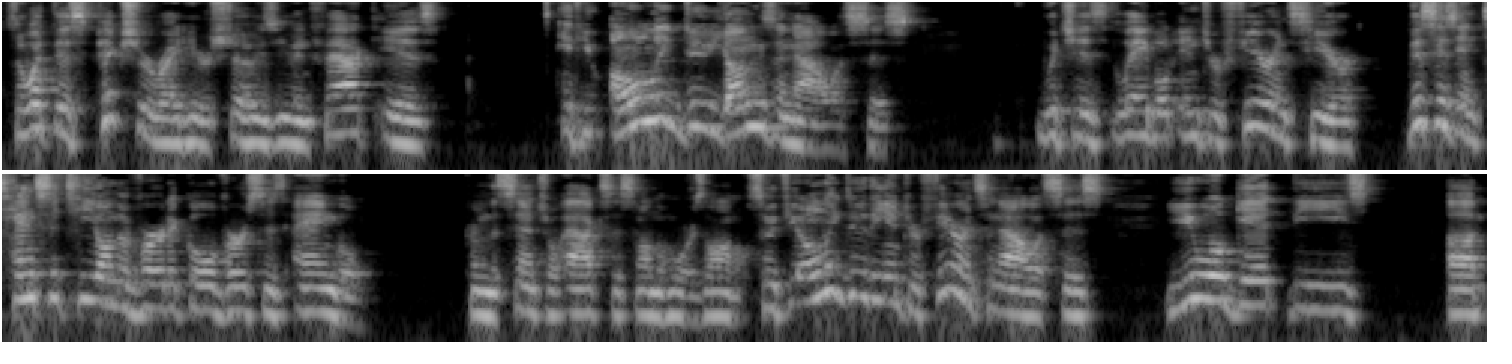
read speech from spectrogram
So what this picture right here shows you, in fact, is if you only do Young's analysis, which is labeled interference here, this is intensity on the vertical versus angle from the central axis on the horizontal. So if you only do the interference analysis, you will get these uh,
